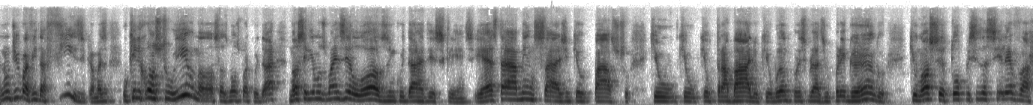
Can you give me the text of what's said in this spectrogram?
não digo a vida física, mas o que ele construiu nas nossas mãos para cuidar, nós seríamos mais zelosos em cuidar desses clientes. E esta é a mensagem que eu passo, que eu, que eu, que eu trabalho, que eu ando por esse Brasil pregando, que o nosso setor precisa se elevar.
